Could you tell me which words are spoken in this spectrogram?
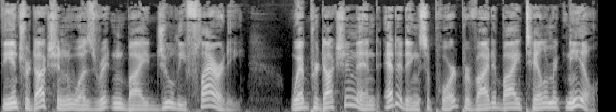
The introduction was written by Julie Flaherty. Web production and editing support provided by Taylor McNeil.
